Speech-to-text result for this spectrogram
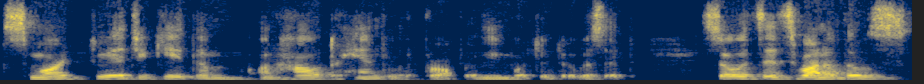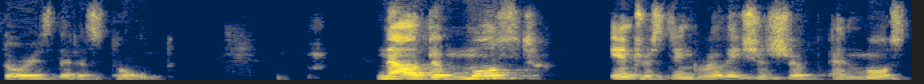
smart to educate them on how to handle it properly and what to do with it. So it's, it's one of those stories that is told. Now, the most interesting relationship and most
